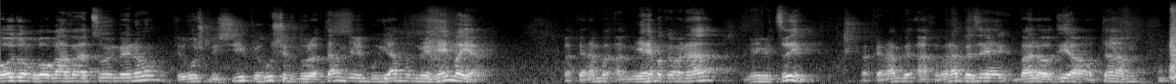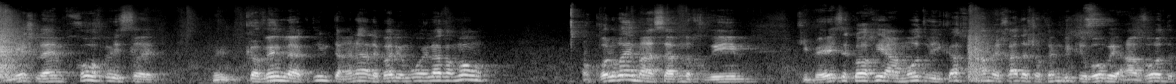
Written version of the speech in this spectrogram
עוד אומרו רב ועצו ממנו, פירוש שלישי, פירוש שגדולתם וריבוים ומהם היה. מהם הכוונה ממצרים. והכוונה בזה באה להודיע אותם יש להם חוב בישראל. ומתכוון להקדים טענה לבל יאמרו אליו עמו, או כל רואה מעשיו נוכרים, כי באיזה כוח יעמוד ויקח עם אחד השוכן בקרבו ויעבוד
